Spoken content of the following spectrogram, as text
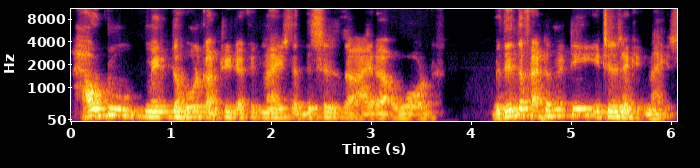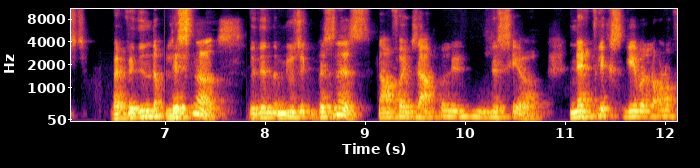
How to make the whole country recognize that this is the IRAA award. Within the fraternity, it is recognized. But within the listeners, within the music business, now, for example, in this year, Netflix gave a lot of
